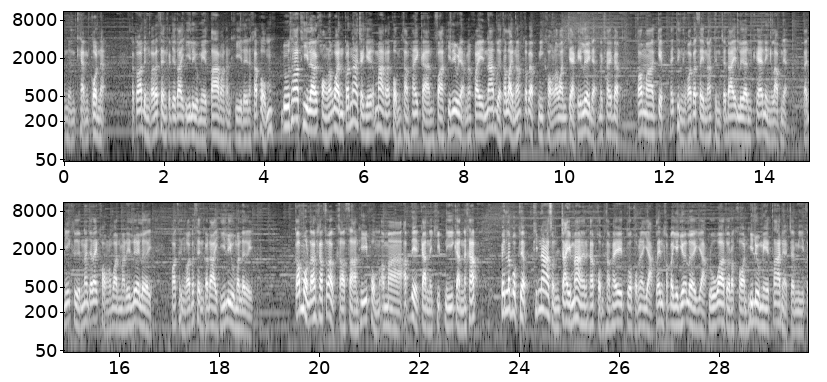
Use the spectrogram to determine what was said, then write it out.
เหมือนแขนกลอะแล้วก็ 100%ก็จะได้ฮีริวเมตามาทันทีเลยนะครับผม ดูท่าทีแล้วของรางวัลก็น่าจะเยอะมากนะครับผมทำให้การฟาฮีริวเนี่ยไม่ค่อยน่าเบื่อเท่าไหร่เนาะก็แบบมีของรางวัลแจกเรื่อยๆเนี่ยไม่ใช่แบบต้องมาเก็บให้ถึง 100%นะถึงจะได้เรือนแค่1ลำเนี่ย แต่นี่คือน่าจะได้ของรางวัลมาเรื่อยๆเลย พอถึง 100%ก็ได้ฮีริวมาเลย ก็หมดแล้วครับสำหรับข่าวสารที่ผมเอามาอัปเดตกันในคลิปนี้กันนะครับ เป็นระบบแบบที่น่าสนใจมากเลยนะครับ ผมทำให้ตัวผมเนี่ยอยากเล่นเข้าไปเยอะๆเลย อยากรู้ว่าตัวละครฮิริเมตาเนี่ยจะมีส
